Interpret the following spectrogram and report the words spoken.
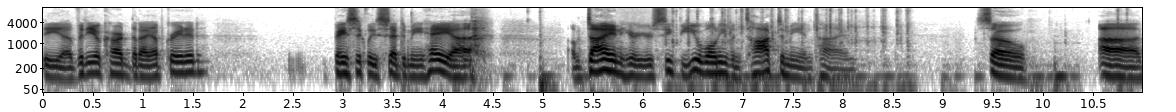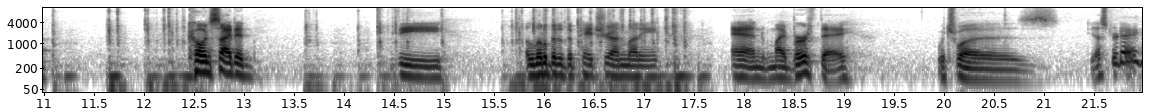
The uh, video card that I upgraded basically said to me, "Hey, uh, I'm dying here. Your CPU won't even talk to me in time." So, uh, coincided the a little bit of the Patreon money and my birthday, which was yesterday.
